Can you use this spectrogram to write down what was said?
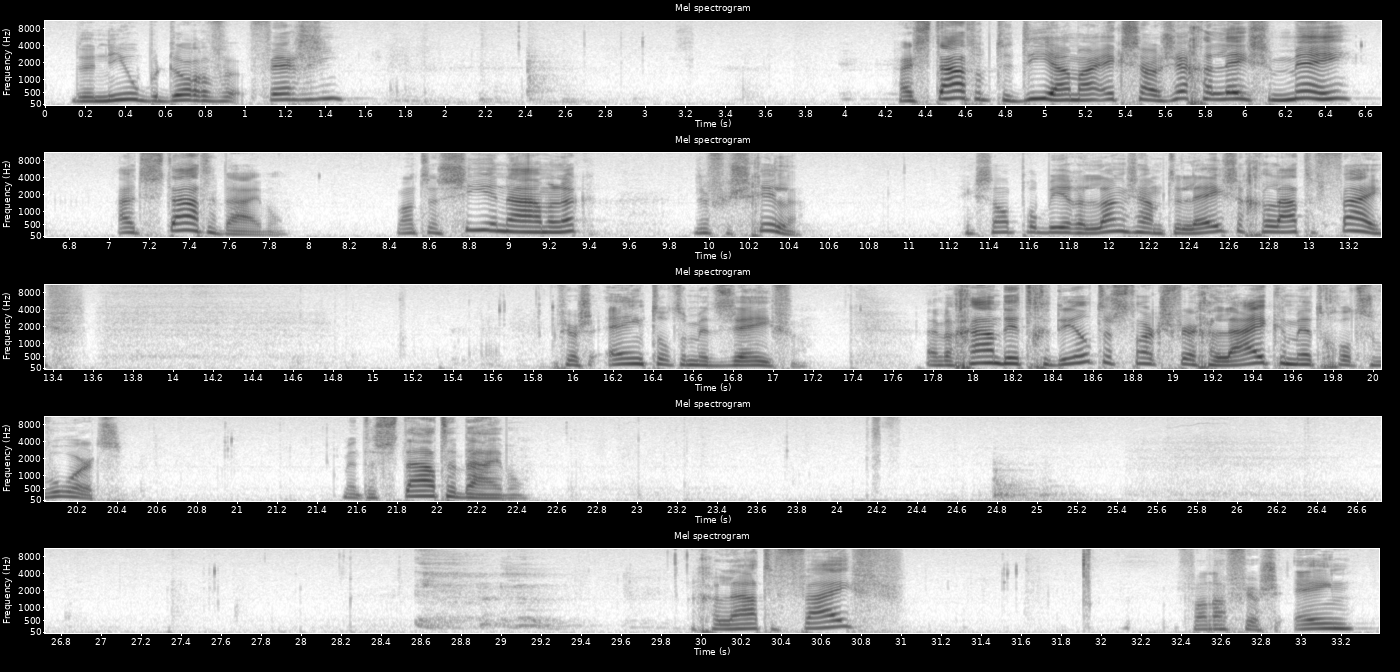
de nieuw bedorven versie. Hij staat op de dia, maar ik zou zeggen, lees hem mee uit de Statenbijbel. Want dan zie je namelijk de verschillen. Ik zal proberen langzaam te lezen. Gelaten 5, vers 1 tot en met 7. En we gaan dit gedeelte straks vergelijken met Gods woord. Met de Statenbijbel. Gelaten 5, vanaf vers 1.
